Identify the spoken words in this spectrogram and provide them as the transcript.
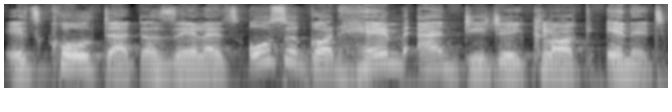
it's called Tatazela. It's also got him and DJ Clock in it,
